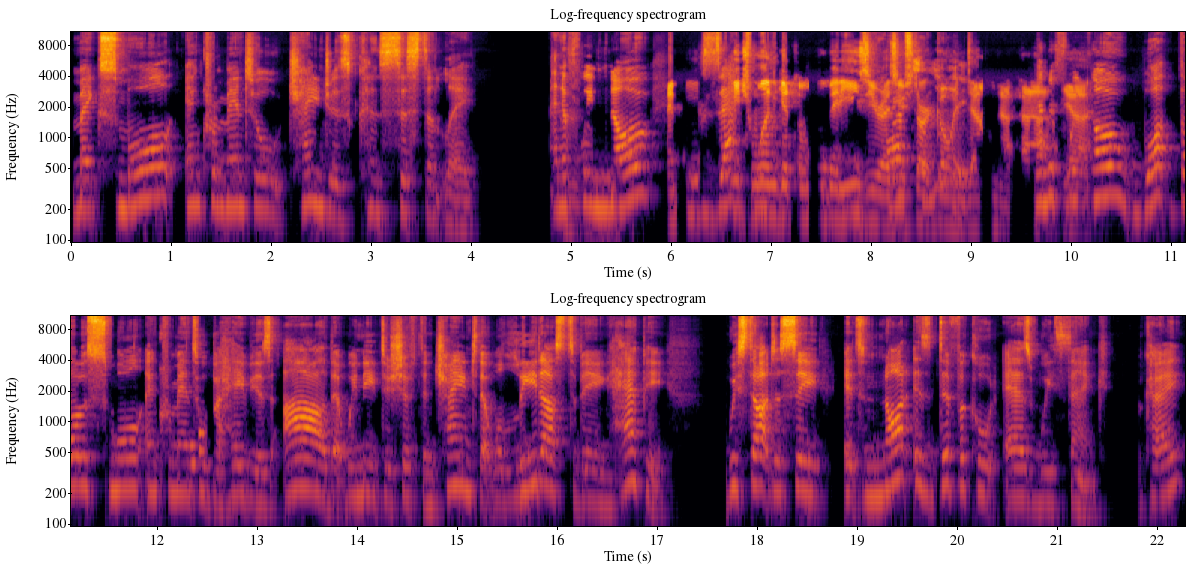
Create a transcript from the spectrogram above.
make small incremental changes consistently and if mm. we know and exactly each one gets a little bit easier as absolutely. you start going down that path. And if yeah. we know what those small incremental behaviors are that we need to shift and change that will lead us to being happy, we start to see it's not as difficult as we think. Okay.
